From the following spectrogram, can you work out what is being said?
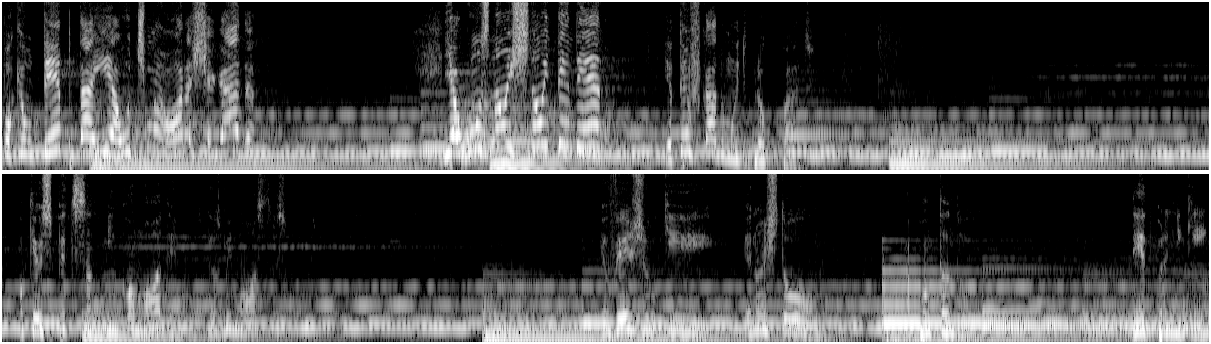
porque o tempo está aí, a última hora chegada. E alguns não estão entendendo. Eu tenho ficado muito preocupado. Porque o Espírito Santo me incomoda, irmãos. Deus me mostra as coisas. Eu vejo que eu não estou apontando dedo para ninguém,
